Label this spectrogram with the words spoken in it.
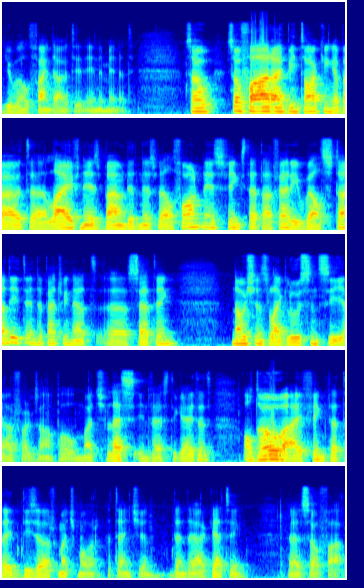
you will find out in, in a minute. So, so far I've been talking about uh, liveness, boundedness, well-formedness, things that are very well studied in the Petri net uh, setting. Notions like lucency are, for example, much less investigated, although I think that they deserve much more attention than they are getting uh, so far.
